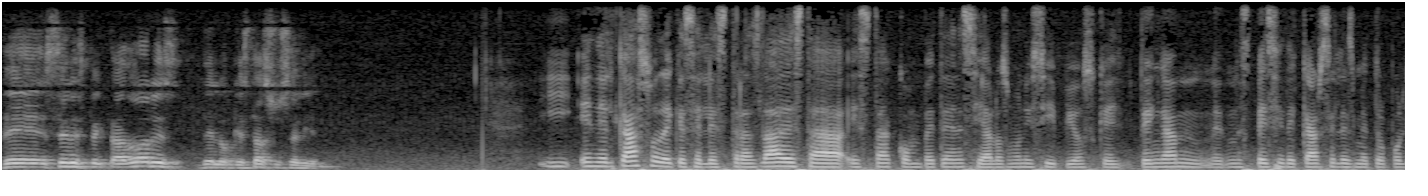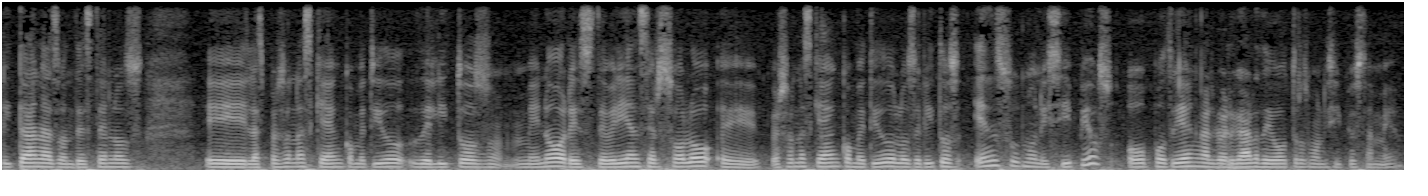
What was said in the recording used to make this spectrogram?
de ser espectadores de lo que está sucediendo. Y en el caso de que se les traslade esta, esta competencia a los municipios, que tengan una especie de cárceles metropolitanas donde estén los, eh, las personas que hayan cometido delitos menores, ¿deberían ser solo eh, personas que hayan cometido los delitos en sus municipios o podrían albergar de otros municipios también?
